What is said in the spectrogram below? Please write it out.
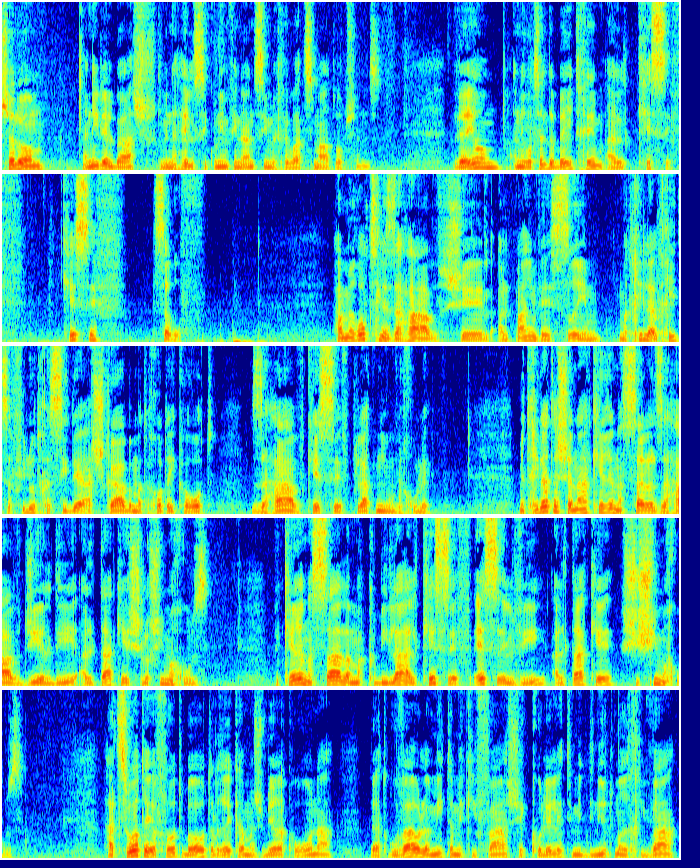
שלום, אני ליל בש, מנהל סיכונים פיננסיים בחברת סמארט אופשנס. והיום אני רוצה לדבר איתכם על כסף. כסף צרוף. המרוץ לזהב של 2020 מתחיל להלחיץ אפילו את חסידי ההשקעה במתכות היקרות, זהב, כסף, פלטניום וכו'. מתחילת השנה קרן הסל על זהב GLD עלתה כ-30%, וקרן הסל המקבילה על כסף SLV עלתה כ-60%. התשואות היפות באות על רקע משבר הקורונה והתגובה העולמית המקיפה שכוללת מדיניות מרחיבה,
